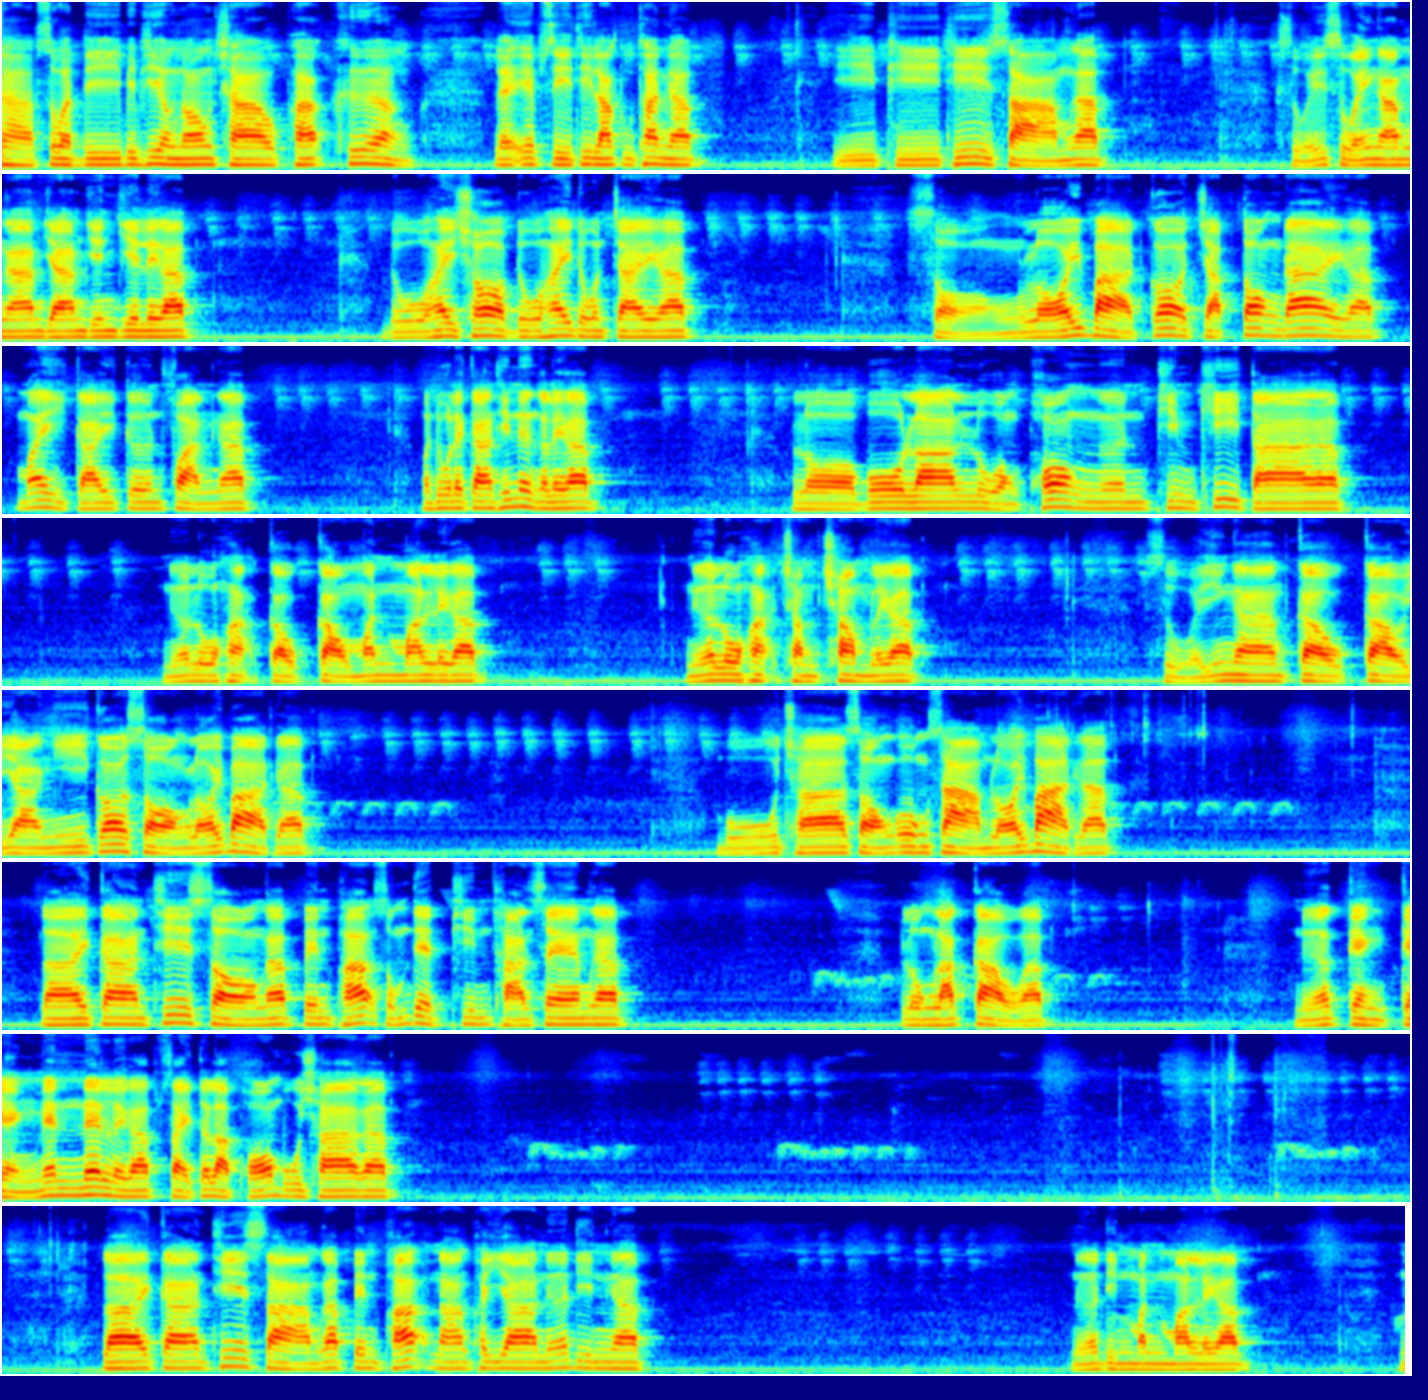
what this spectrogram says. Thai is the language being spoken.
กราบสวัสดีพี่พี่ๆน้องชาวพระเครื่อง และ FC ที่รักทุกท่านครับ EP ที่ 3 ครับ สวยสวยงามงามยามเย็นเย็นเลยครับ ดูให้ชอบดูให้โดนใจครับ 200 บาทก็จับต้องได้ครับ ไม่ไกลเกินฝันครับ มาดูรายการที่หนึ่งกันเลยครับ หล่อโบราณหลวงพ่องเงินพิมพ์ขี้ตาครับ เนื้อโลหะเก่าๆมันๆเลยครับ เนื้อโลหะช่ำๆเลยครับ สวยงามเก่าๆอย่างนี้ก็ 200 บาทครับ บูชา 2 องค์ 300 บาทครับ รายการที่สองครับเป็นพระสมเด็จพิมพ์ฐานแซมครับลงรักเก่าครับ เนื้อแก่งแก่งแน่น ๆ เลยครับ ใส่ตลับพร้อมบูชาครับ รายการที่สามครับเป็นพระนางพญาเนื้อดินครับ เนื้อดินมันๆเลยครับ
